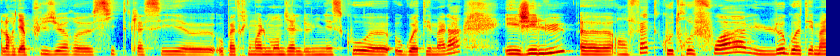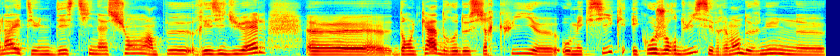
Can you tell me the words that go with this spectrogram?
Alors il y a plusieurs euh, sites classés euh, au patrimoine mondial de l'UNESCO euh, au Guatemala et j'ai lu en fait qu'autrefois le Guatemala était une destination un peu résiduelle dans le cadre de circuits au Mexique et qu'aujourd'hui c'est vraiment devenu une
